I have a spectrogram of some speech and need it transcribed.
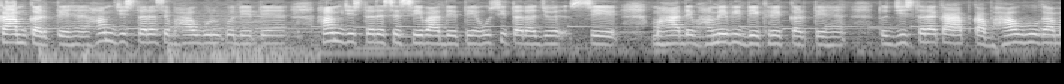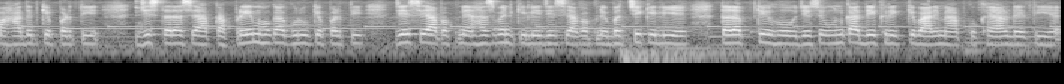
काम करते हैं। हम जिस तरह से भाव गुरु को देते हैं हम जिस तरह से सेवा देते हैं उसी तरह जो से महादेव हमें भी देख रेख करते हैं। तो जिस तरह का आपका भाव होगा महादेव के प्रति जिस तरह से आपका प्रेम होगा गुरु के प्रति जैसे आप अपने हस्बैंड के लिए जैसे आप अपने बच्चे के लिए तड़पते हो जैसे उनका देख रेख के बारे में आपको ख्याल रहती है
